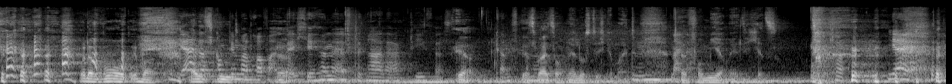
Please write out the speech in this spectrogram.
Oder wo auch immer. Ja, Alles das kommt gut. immer drauf an, ja. welche Hirnhälfte gerade aktiv ist. Ja, Ganz das genau. war jetzt auch mehr lustig gemeint. Mhm, äh, von mir, wenn ich jetzt. Ja, ja. Genau.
